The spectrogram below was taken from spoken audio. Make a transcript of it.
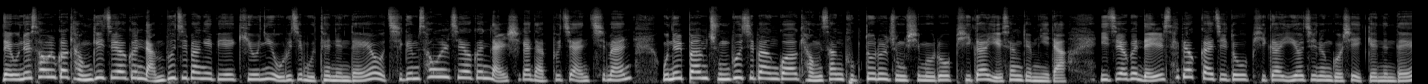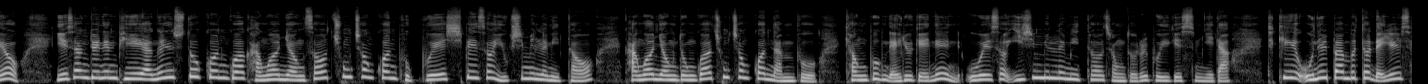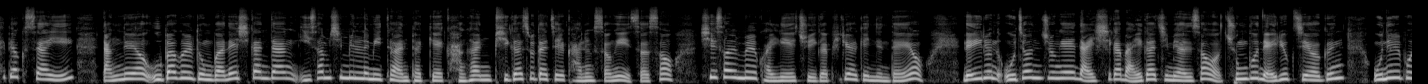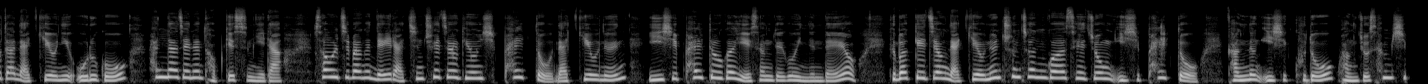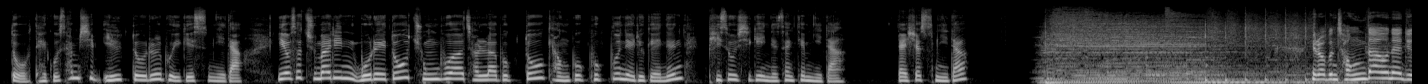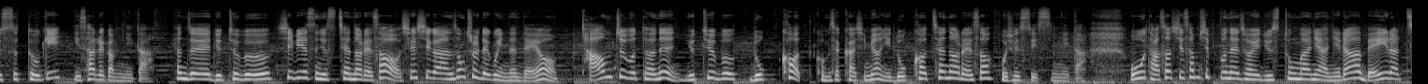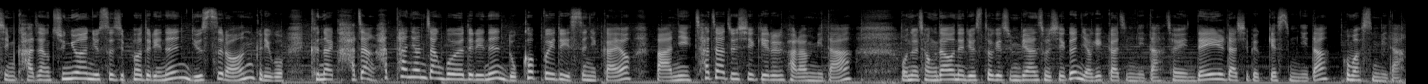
네, 오늘 서울과 경기 지역은 남부 지방에 비해 기온이 오르지 못했는데요. 지금 서울 지역은 날씨가 나쁘지 않지만 오늘 밤 중부 지방과 경상북도를 중심으로 비가 예상됩니다. 이 지역은 내일 새벽까지도 비가 이어지는 곳이 있겠는데요. 예상되는 비의 양은 수도권과 강원 영서, 충청권 북부에 10에서 60mm, 강원 영동과 충청권 남부, 경북 내륙에는 5에서 20mm 정도를 보이겠습니다. 특히 오늘 밤부터 내일 새벽 사이 낙뢰와 우 박을 동반해 시간당 2, 30mm 안팎의 강한 비가 쏟아질 가능성이 있어서 시설물 관리에 주의가 필요하겠는데요. 내일은 오전 중에 날씨가 맑아지면서 중부 내륙 지역은 오늘보다 낮 기온이 오르고 한낮에는 덥겠습니다. 서울 지방은 내일 아침 최저 기온 18도, 낮 기온은 28도가 예상되고 있는데요. 그 밖의 지역 낮 기온은 춘천과 세종 28도, 강릉 29도, 광주 30도, 대구 31도를 보이겠습니다. 이어서 주말 인 모레도 중부와 전라북도, 경북 북부 내륙에는 비 소식이 있는 상태입니다. 날씨였습니다. 여러분 정다운의 뉴스톡이 이사를 갑니다. 현재 유튜브 CBS 뉴스 채널에서 실시간 송출되고 있는데요. 다음 주부터는 유튜브 노컷 검색하시면 이 노컷 채널에서 보실 수 있습니다. 오후 5시 30분에 저희 뉴스톡만이 아니라 매일 아침 가장 중요한 뉴스 짚어드리는 뉴스런 그리고 그날 가장 핫한 현장 보여드리는 노컷브이도 있으니까요. 많이 찾아주시기를 바랍니다. 오늘 정다운의 뉴스톡이 준비한 소식은 여기까지입니다. 저희 내일 다시 뵙겠습니다. 고맙습니다.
